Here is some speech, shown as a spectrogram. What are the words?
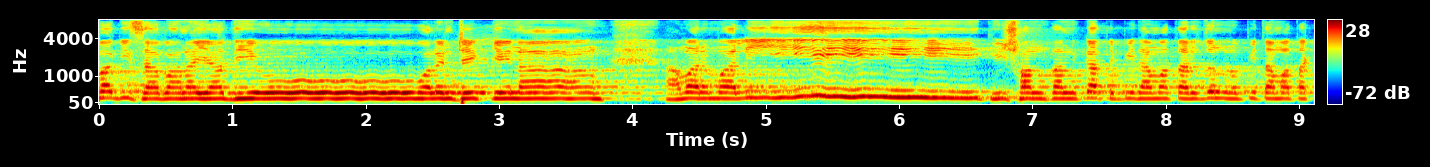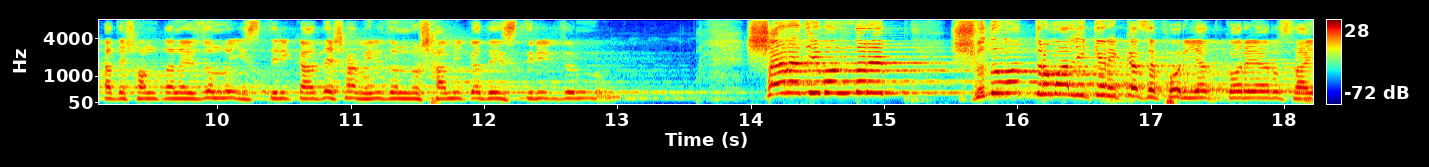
বাগিচা বানাইয়া দিও। বলেন ঠিক কিনা আমার মালিক সন্তান কাঁদে, পিতামাতার জন্য, পিতামাতা কাঁদে, সন্তানের জন্য, স্ত্রী কাঁদে, স্বামীর স্বামীর জন্য, স্বামী কাঁদে স্ত্রীর জন্য। সারা জীবন ধরে শুধুমাত্র মালিকের কাছে ফরিয়াদ করে আর চাই,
